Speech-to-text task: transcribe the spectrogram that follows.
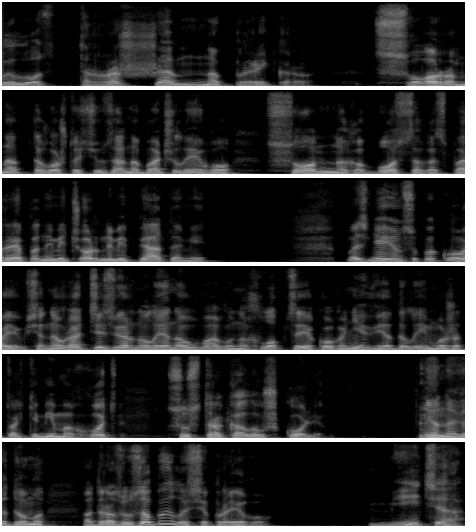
было страшэнна прыкра. Сорамна ад таго, што сюзана бачыла яго соннага босага з парэпанымі чорнымі пятамі, Пазней ён супакоіўся, наўрад ці звярнула яна ўвагу на хлопца, якога не ведала і можа толькі мімаходь сустракала ў школе. Яна, вядома, адразу забылася пра яго. Міця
